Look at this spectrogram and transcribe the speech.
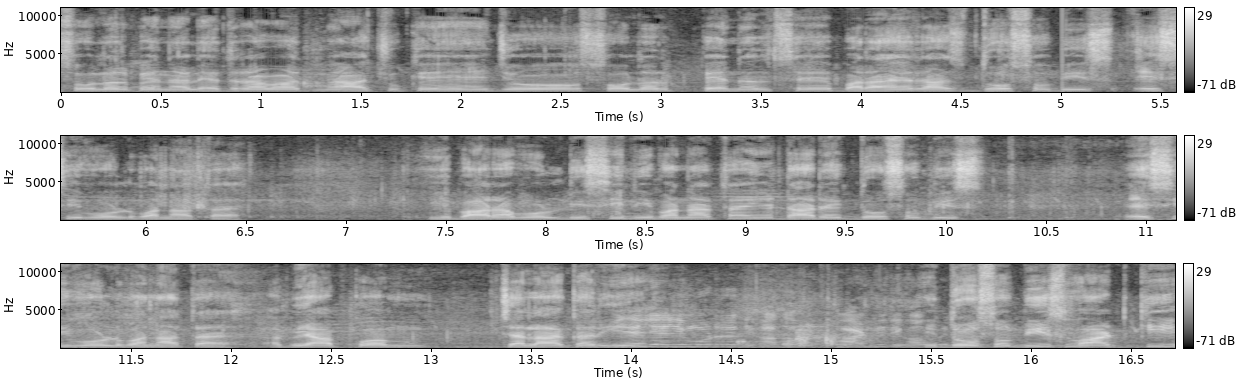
सोलर पैनल हैदराबाद में आ चुके हैं जो सोलर पैनल से बराह रास्त 220 एसी वोल्ट बनाता है। ये 12 वोल्ट डीसी नहीं बनाता है ये डायरेक्ट 220 एसी वोल्ट बनाता है। अभी आपको हम चलाकर ये ये 220 वाट की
